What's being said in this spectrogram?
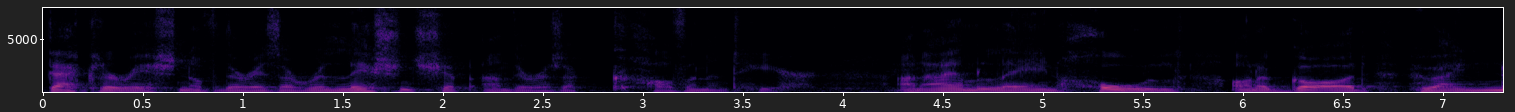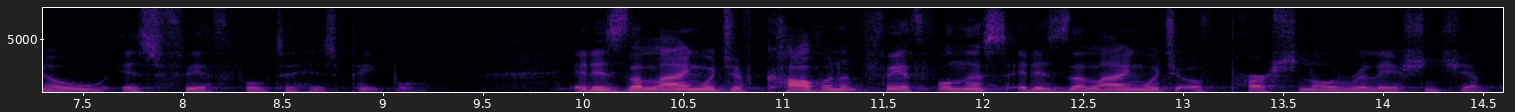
declaration of there is a relationship and there is a covenant here. And I am laying hold on a God who I know is faithful to his people. It is the language of covenant faithfulness. It is the language of personal relationship.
